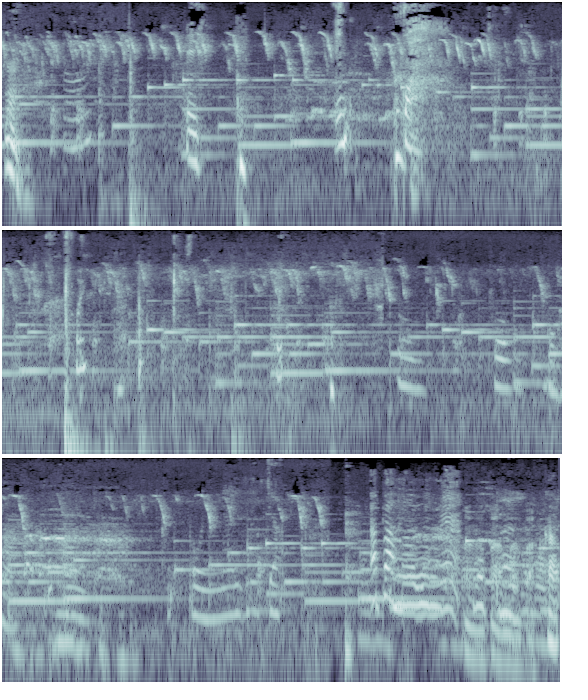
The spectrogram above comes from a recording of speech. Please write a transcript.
Apa Eh. Apa Oi. Apa malangnya? Apa apa? Kap.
